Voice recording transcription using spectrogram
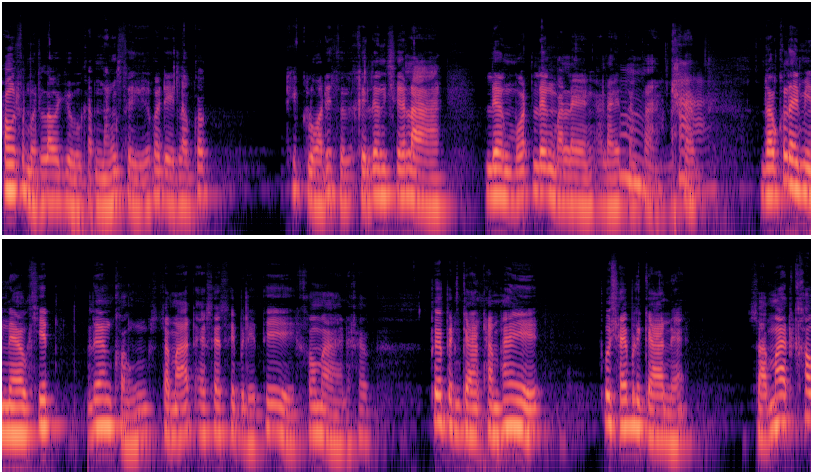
ห้องสมุดเราอยู่กับหนังสือพอดีเราก็ที่กลัวที่สุดก็คือเรื่องเชื้อรา เรื่องมด เรื่องแมลงอะไรต่างๆนะคค่ะรับ เราก็เลยมีแนวคิดเรื่องของ smart accessibility เข้ามานะครับ เพื่อเป็นการทำให้ผู้ใช้บริการเนี่ย สามารถเข้า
